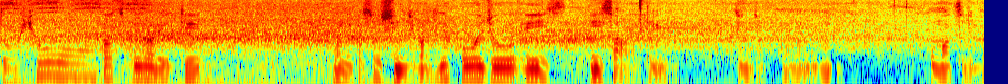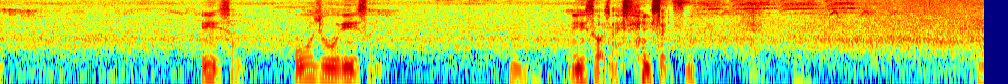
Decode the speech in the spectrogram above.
土俵が作られて何かそういう神事があるんですね。北条エイスエイサーという神社うんお祭りが。エイサイ？北条エイサイ？うん。エイサーじゃないです。エイサイですね。真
